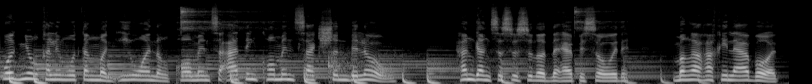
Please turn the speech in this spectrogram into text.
huwag niyong kalimutang mag-iwan ng comment sa ating comment section below. Hanggang sa susunod na episode, mga kakilabot!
